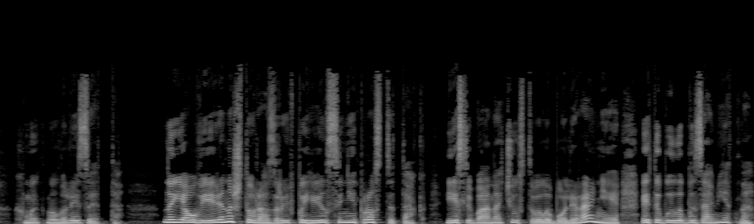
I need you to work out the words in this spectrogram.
— хмыкнула Лизетта. «Но я уверена, что разрыв появился не просто так. Если бы она чувствовала боль ранее, это было бы заметно».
